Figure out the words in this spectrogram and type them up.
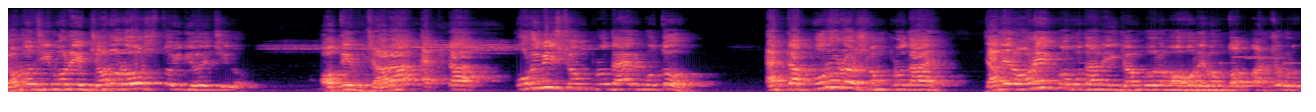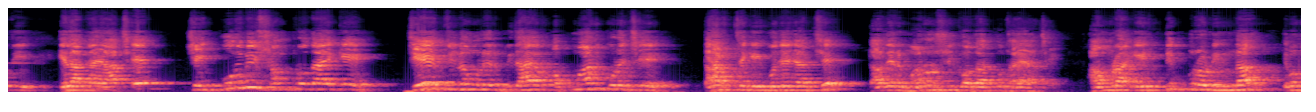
জনজীবনে জনরোষ তৈরি হয়েছিল। অতএব যারা একটা কর্মী সম্প্রদায়ের মতো, একটা পুরনো সম্প্রদায়, যাদের অনেক অবদান এই জঙ্গলমহল এবং তৎপার্শ্ববর্তী এলাকায় আছে, সেই কর্মী সম্প্রদায়কে যে তৃণমূলের বিধায়ক অপমান করেছে, তার থেকেই বোঝা যাচ্ছে তাদের মানসিকতা কোথায় আছে? আমরা এর তীব্র নিন্দা এবং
